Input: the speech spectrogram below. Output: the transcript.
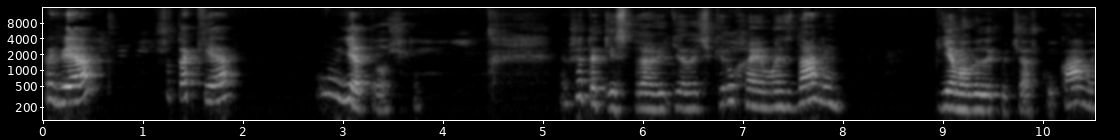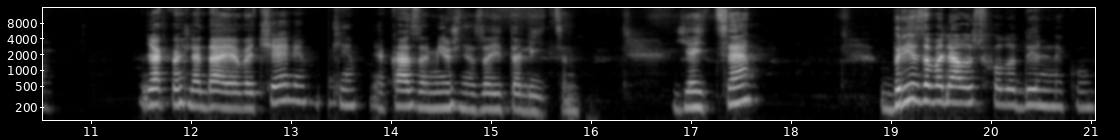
Привіт! Що таке? Ну, є трошки. Якщо такі справи, дівчатки, рухаємось далі. П'ємо велику чашку кави. Як виглядає вечері, яка заміжня за італійцем? Яйце. Брі завалялось в холодильнику,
